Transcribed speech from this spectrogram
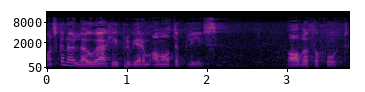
Ons kan nou louweg hier probeer om almal te please. Behalwe vir God.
